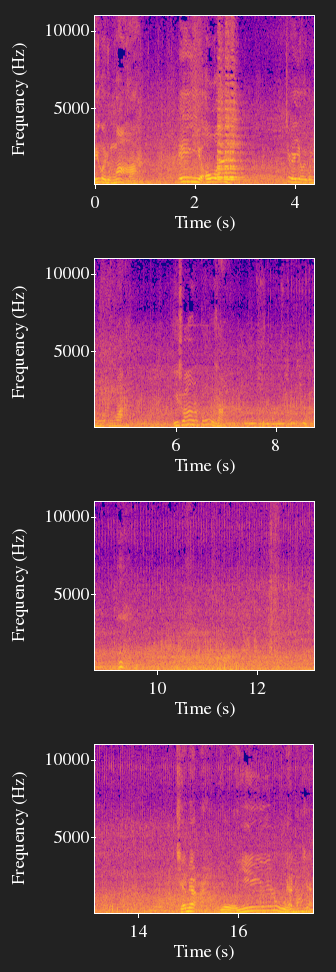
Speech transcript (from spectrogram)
一个永旺啊，A E O N，这边有一个永永旺，李双公路上。前面有一路延长线。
